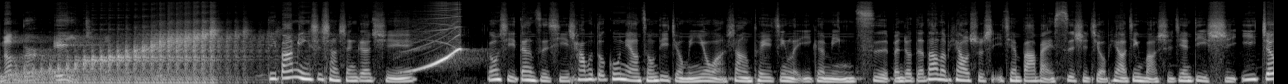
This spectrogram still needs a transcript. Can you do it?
Number eight. 第八名是上升歌曲。恭喜邓紫棋，差不多姑娘从第九名又往上推进了一个名次。本周得到的票数是一千八百四十九票，进榜时间第十一周，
